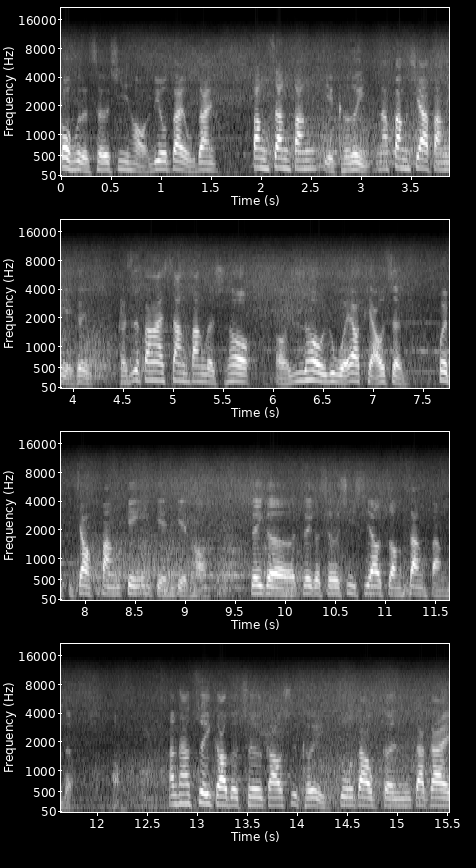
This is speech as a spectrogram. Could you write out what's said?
，Golf 的车系哈，六代五代放上方也可以，那放下方也可以。可是放在上方的时候，呃，日后如果要调整，会比较方便一点点哈。这个这个车系是要装上方的。那它最高的车高是可以做到跟大概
